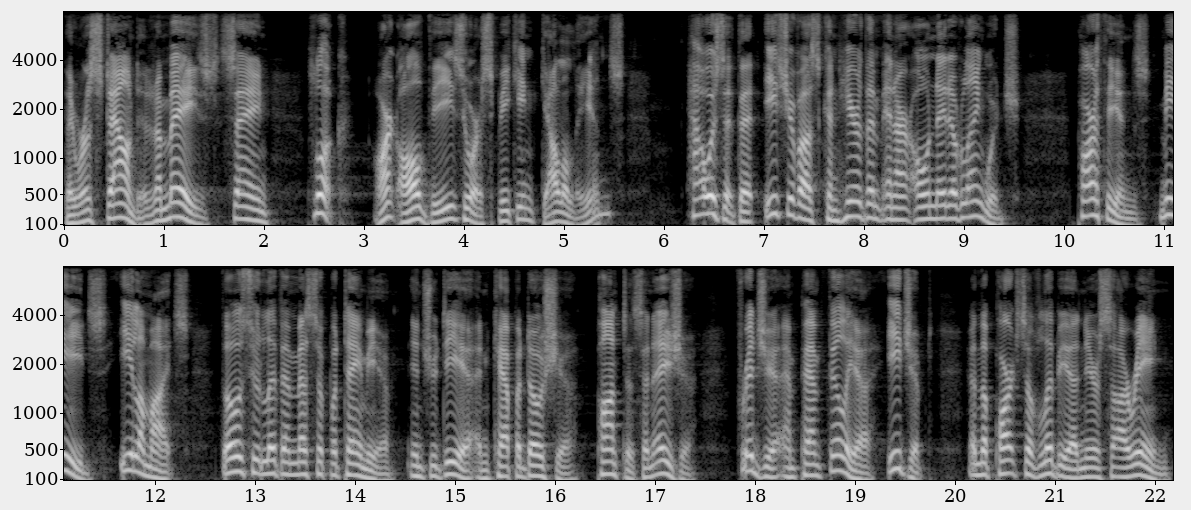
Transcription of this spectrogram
They were astounded and amazed, saying, Look, aren't all these who are speaking Galileans? How is it that each of us can hear them in our own native language? Parthians, Medes, Elamites, those who live in Mesopotamia, in Judea and Cappadocia, Pontus and Asia, Phrygia and Pamphylia, Egypt, and the parts of Libya near Cyrene,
